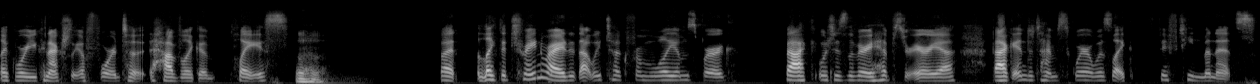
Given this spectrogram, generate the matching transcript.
like where you can actually afford to have like a place. hmm But like the train ride that we took from Williamsburg back, which is the very hipster area, back into Times Square was like 15 minutes.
